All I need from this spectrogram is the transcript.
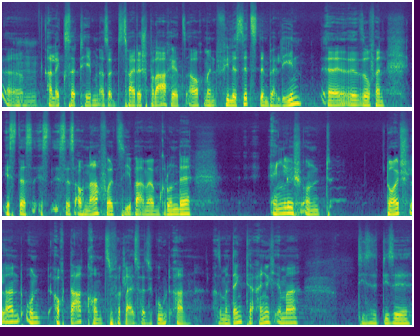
äh, mhm. Alexa-Themen, also die zweite Sprache jetzt auch. Ich meine, vieles sitzt in Berlin. Äh, insofern ist das, ist, ist das auch nachvollziehbar, aber im Grunde Englisch und Deutschland und auch da kommt es vergleichsweise gut an. Also man denkt ja eigentlich immer, diese, diese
